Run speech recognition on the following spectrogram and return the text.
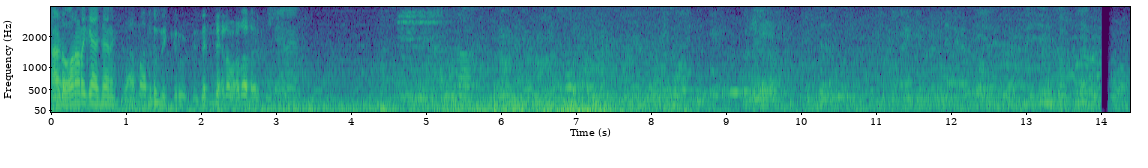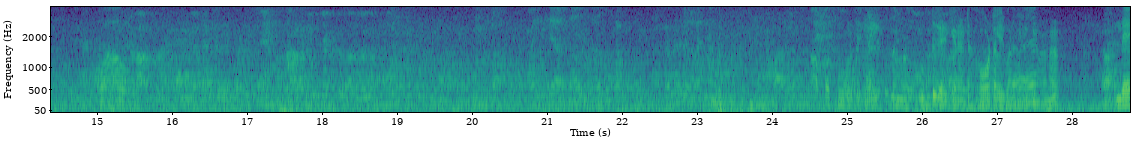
ആ ഡോർ അടയ്ക്കാം ആശാനെ ഞാൻ മാത്രം നിൽക്കുന്നുണ്ട് ഇതെന്റെ ഇടപാടാണ് അപ്പോൾ സുഹൃത്തുക്കളെ നമ്മൾ ഫുഡ് കഴിക്കാനായിട്ട് ഹോട്ടലിൽ വന്നിരിക്കുകയാണ്. എന്തേ?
